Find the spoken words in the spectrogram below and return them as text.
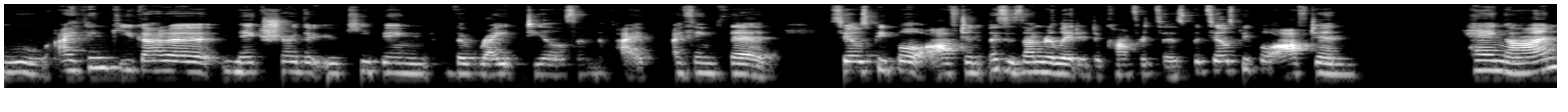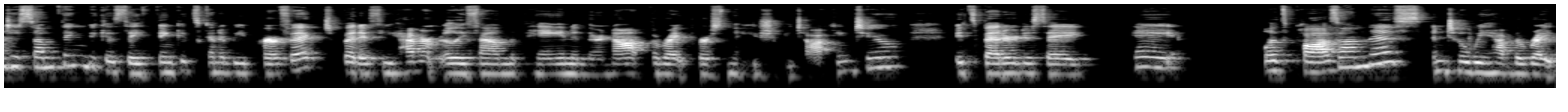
Ooh, I think you got to make sure that you're keeping the right deals in the pipe. I think that salespeople often, this is unrelated to conferences, but salespeople often hang on to something because they think it's going to be perfect. But if you haven't really found the pain and they're not the right person that you should be talking to, it's better to say, hey, let's pause on this until we have the right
